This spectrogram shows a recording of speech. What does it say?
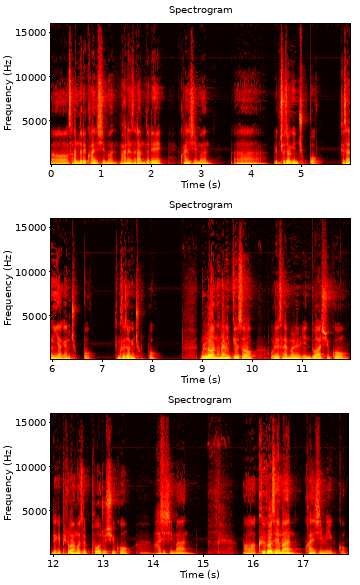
어, 사람들의 관심은 많은 사람들의 관심은 어, 육체적인 축복, 세상이 이야기하는 축복, 형세적인 축복. 물론 하나님께서 우리의 삶을 인도하시고 내게 필요한 것을 부어주시고 하시지만 어, 그것에만 관심이 있고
